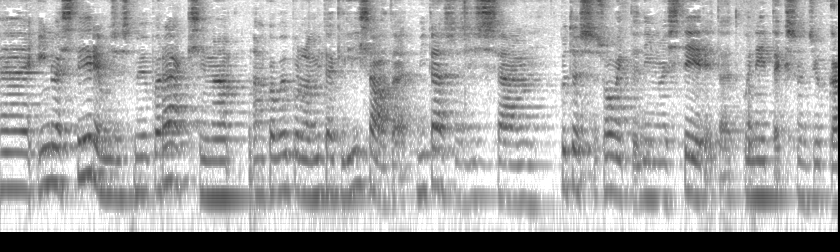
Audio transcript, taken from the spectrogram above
Äh, investeerimisest me juba rääkisime, aga võib-olla midagi lisada, et mida sa siis äh,, kuidas sa soovitad investeerida, et kui näiteks on sihuke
